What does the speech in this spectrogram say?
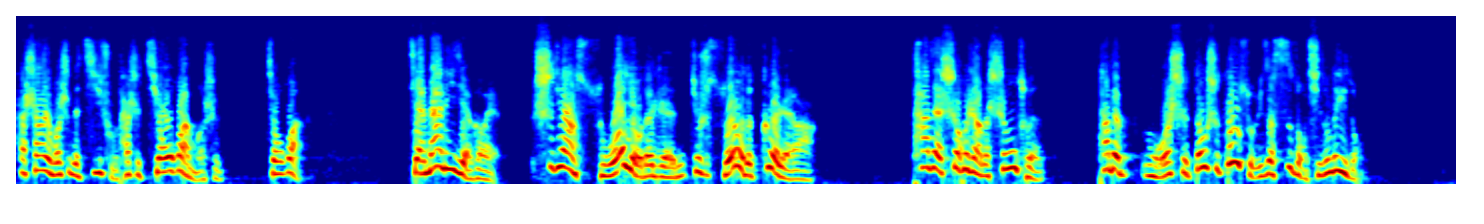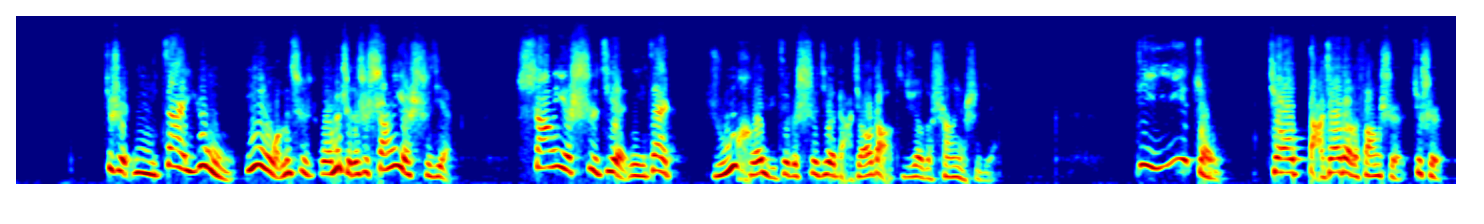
它商业模式的基础，它是交换模式，交换。简单理解，各位，世界上所有的人，就是所有的个人啊，他在社会上的生存，他的模式都是都属于这四种其中的一种。就是你在用，因为我们是我们指的是商业世界，商业世界你在如何与这个世界打交道，这就叫做商业世界。第一种交打交道的方式 就是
